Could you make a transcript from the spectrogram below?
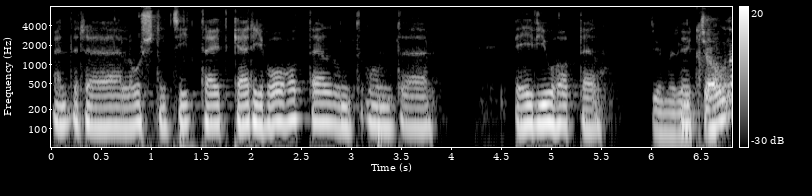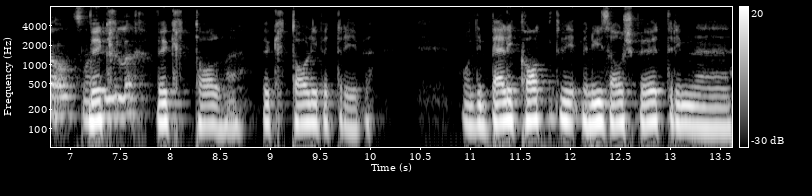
wenn ihr äh, Lust und Zeit habt. Gary Wo Hotel und, und äh, Bayview Hotel. Die wir in die Show Notes natürlich. Wirklich, wirklich toll, ne? wirklich tolle Betriebe. Und im Bellicott wird man uns auch später in einem,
